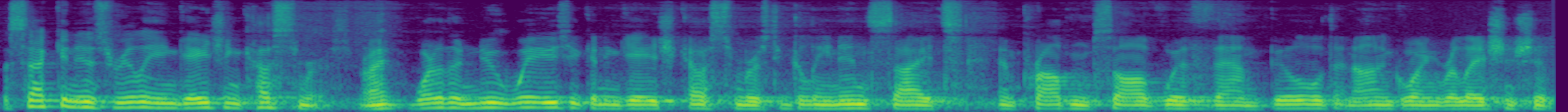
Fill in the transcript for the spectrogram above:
The second is really engaging customers, right? What are the new ways you can engage customers to glean insights and problem solve with them, build an ongoing relationship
